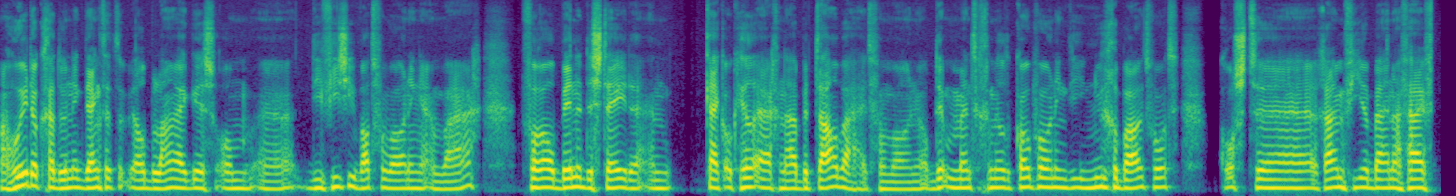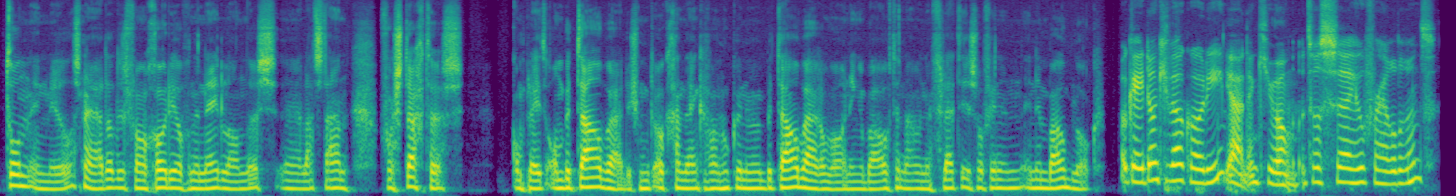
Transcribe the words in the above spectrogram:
Maar hoe je het ook gaat doen, ik denk dat het wel belangrijk is om eh, die visie wat voor woningen en waar, vooral binnen de steden en kijk ook heel erg naar betaalbaarheid van wonen. Op dit moment de gemiddelde koopwoning die nu gebouwd wordt, kost eh, ruim vier, bijna vijf ton inmiddels. Nou ja, dat is voor een groot deel van de Nederlanders, laat staan voor starters, compleet onbetaalbaar. Dus je moet ook gaan denken van hoe kunnen we betaalbare woningen bouwen, of het nou in een flat is of in een, in een bouwblok. Oké, dankjewel Cody. Ja, dankjewel. Het was eh, heel verhelderend.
